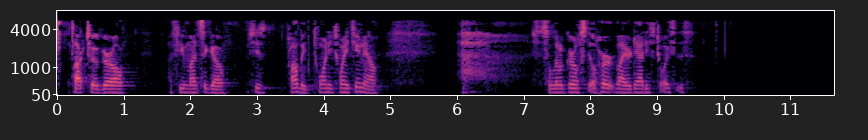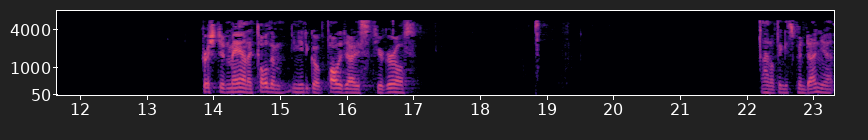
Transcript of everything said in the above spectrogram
I talked to a girl a few months ago. She's probably 20, 22 now. It's a little girl still hurt by her daddy's choices. Christian man, I told him, you need to go apologize to your girls. I don't think it's been done yet.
